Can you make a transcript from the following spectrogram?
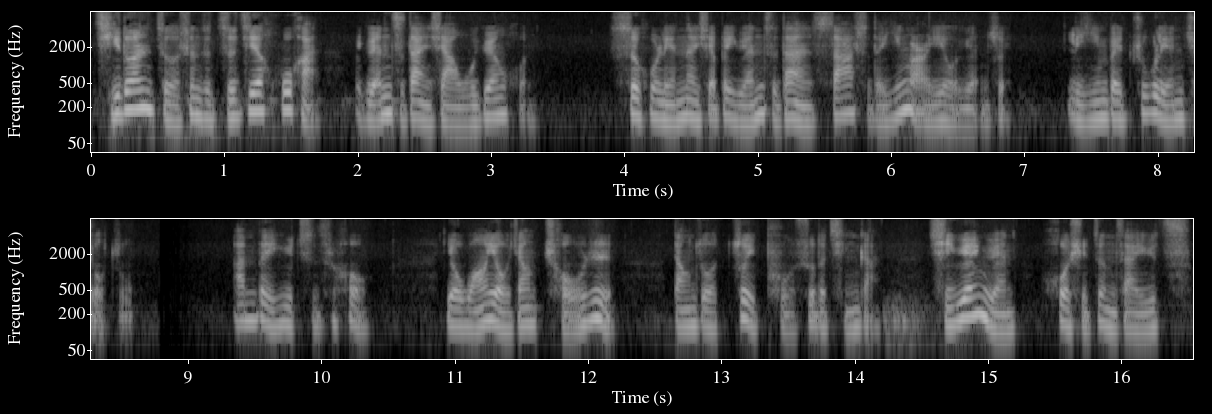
极端者甚至直接呼喊“原子弹下无冤魂”，似乎连那些被原子弹杀死的婴儿也有原罪，理应被株连九族。安倍遇刺之后，有网友将仇日当作最朴素的情感，其渊源或许正在于此。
